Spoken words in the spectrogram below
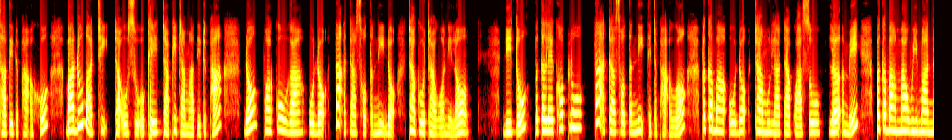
စာတိတဖာအခုဘာဒူဘာတိတာအိုစုโอเคတာဖိတာမာတိတဖာတော့ဘွာကိုကအိုတော့တအတာဆောတနိတော့ဒါကိုဒါကောနေလောဒီတော့ပကလေခေါပလိုတာအတာဆောတနိတိတဖာအောပကမာအိုတော့ဓာမူလာတာကွာဆိုလောအမေပကမာမာဝီမာန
